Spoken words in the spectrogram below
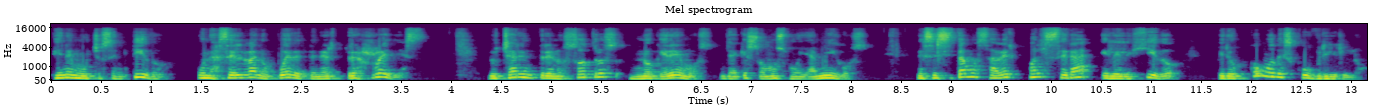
Tiene mucho sentido. Una selva no puede tener tres reyes. Luchar entre nosotros no queremos, ya que somos muy amigos. Necesitamos saber cuál será el elegido, pero ¿cómo descubrirlo?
